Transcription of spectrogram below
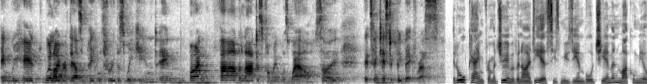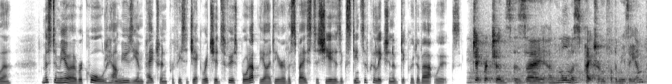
and we had well over a thousand people through this weekend. And by far the largest comment was wow. So that's fantastic feedback for us. It all came from a germ of an idea, says Museum Board Chairman Michael Muir. Mr. Muir recalled how museum patron Professor Jack Richards first brought up the idea of a space to share his extensive collection of decorative artworks. Jack Richards is an enormous patron for the museum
